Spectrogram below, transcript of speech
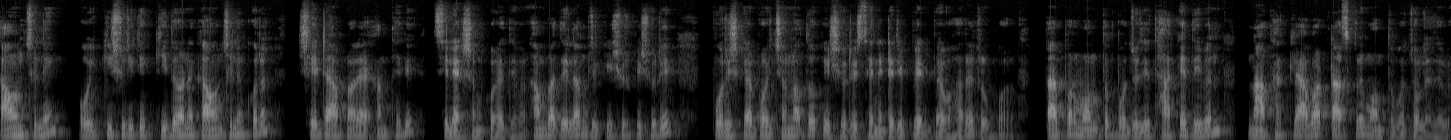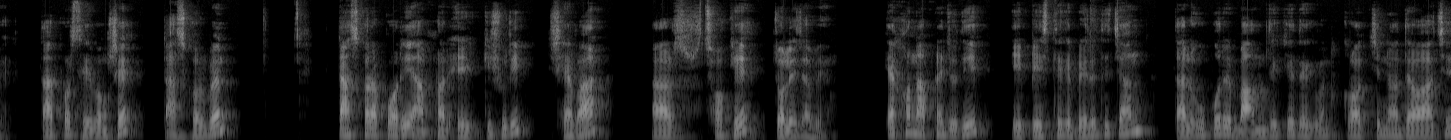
কাউন্সিলিং ওই কিশোরীকে কী ধরনের কাউন্সিলিং করেন, সেটা আপনারা এখান থেকে সিলেকশন করে দেবেন। আমরা দিলাম যে কিশোর কিশোরীর পরিষ্কার, পরিচ্ছন্নতা, কিশোরীর স্যানিটারি পেড ব্যবহারের উপর। তারপর মন্তব্য যদি থাকে দিবেন, না থাকলে আবার টাচ করে মন্তব্য চলে যাবে। তারপর সেই অংশে টাচ করবেন। টাচ করার পরে আপনার এই কিশোরী সেবা আর ছকে চলে যাবে। এখন আপনি যদি এই পেজ থেকে বেরোতে চান, তাহলে উপরে বাম দিকে দেখবেন ক্রস চিহ্ন দেওয়া আছে।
